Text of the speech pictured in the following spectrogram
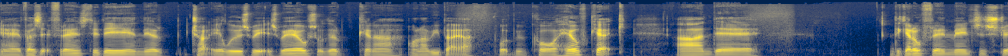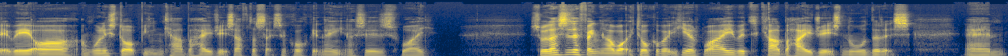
uh, visit friends today, and they're trying to lose weight as well, so they're kind of on a wee bit of what we call a health kick. And uh, the girlfriend mentioned straight away, "Oh, I'm going to stop eating carbohydrates after six o'clock at night." I says, "Why?" So this is the thing I want to talk about here. Why would carbohydrates know that it's um,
